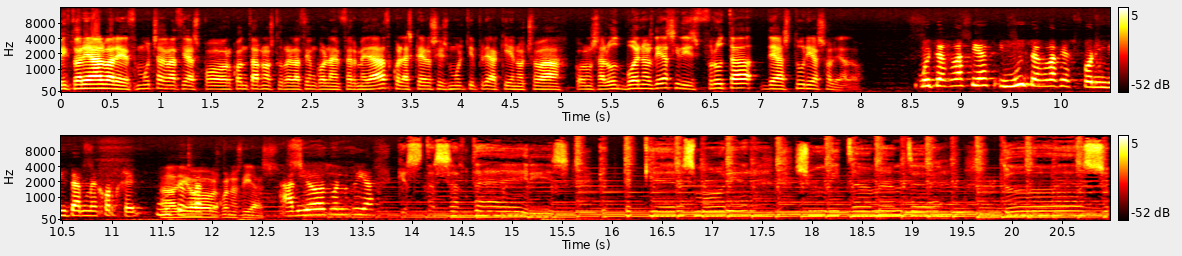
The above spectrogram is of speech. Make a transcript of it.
Victoria Álvarez, muchas gracias por contarnos tu relación con la enfermedad, con la esclerosis múltiple aquí en Ochoa con salud. Buenos días y disfruta de Asturias soleado. Muchas gracias y muchas gracias por invitarme, Jorge. Adiós, buenos días. Adiós, buenos días. morir súbitamente. Todo eso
